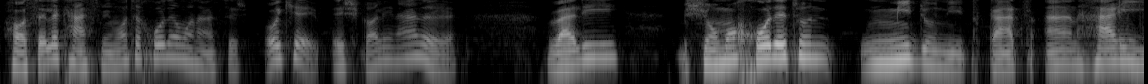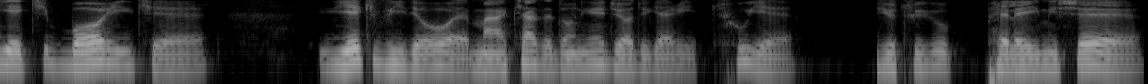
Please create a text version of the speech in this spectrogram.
حاصل تصمیمات خودمون هستش. okay اشکالی نداره. ولی شما خودتون می‌دونید قطعا هر یک باری که یک ویدیو مرکز دنیای جادوگری توی یوتیوب play میشه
